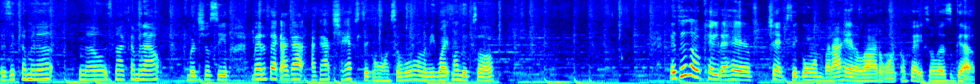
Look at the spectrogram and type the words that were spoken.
Is it coming up? No, it's not coming out. But you'll see. Matter of fact, I got I got chapstick on. So hold on, let me wipe my lips off. It is okay to have chapstick on, but I had a lot on. Okay, so let's go.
